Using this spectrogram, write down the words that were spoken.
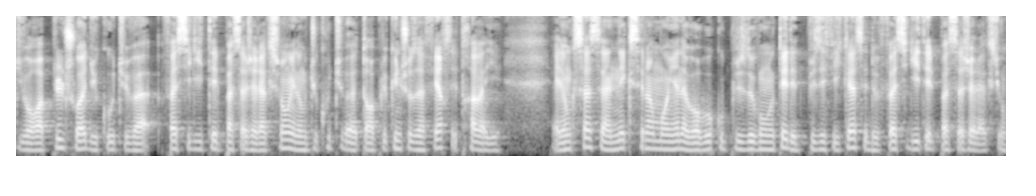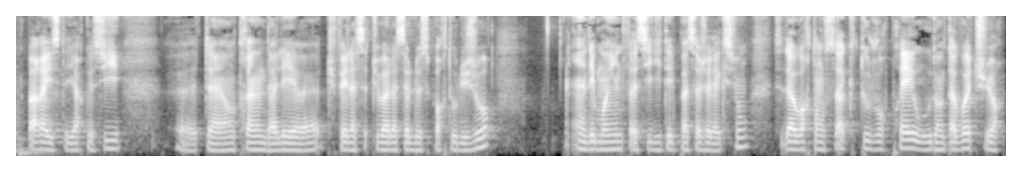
tu auras plus le choix, du coup, tu vas faciliter le passage à l'action et donc du coup, tu vas, plus qu'une chose à faire, c'est travailler. Et donc ça, c'est un excellent moyen d'avoir beaucoup plus de volonté, d'être plus efficace et de faciliter le passage à l'action. Pareil, c'est-à-dire que si euh, tu es en train d'aller, euh, tu fais la, tu vas à la salle de sport tous les jours, un des moyens de faciliter le passage à l'action, c'est d'avoir ton sac toujours prêt ou dans ta voiture.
